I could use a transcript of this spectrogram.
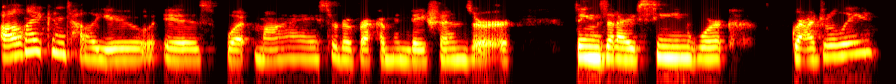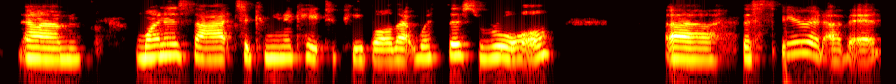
all I can tell you is what my sort of recommendations or things that I've seen work gradually. Um, one is that to communicate to people that with this rule, uh, the spirit of it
